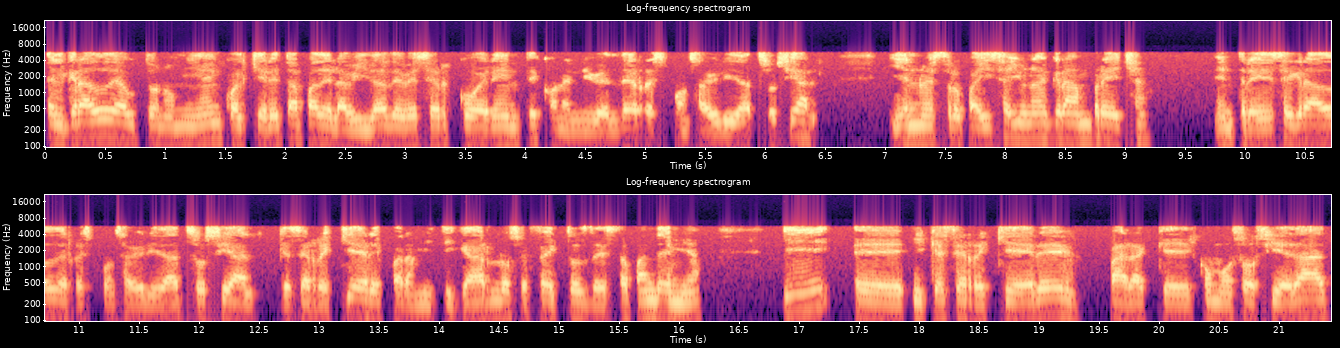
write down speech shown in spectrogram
el grado de autonomía en cualquier etapa de la vida debe ser coherente con el nivel de responsabilidad social. Y en nuestro país hay una gran brecha entre ese grado de responsabilidad social que se requiere para mitigar los efectos de esta pandemia y, eh, que se requiere para que como sociedad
